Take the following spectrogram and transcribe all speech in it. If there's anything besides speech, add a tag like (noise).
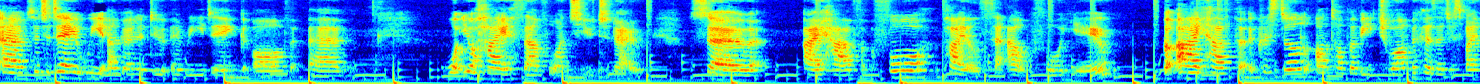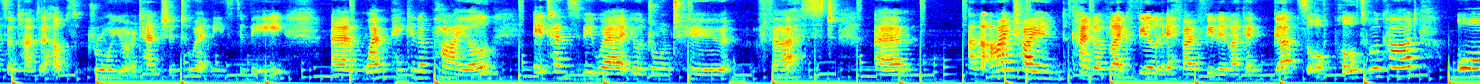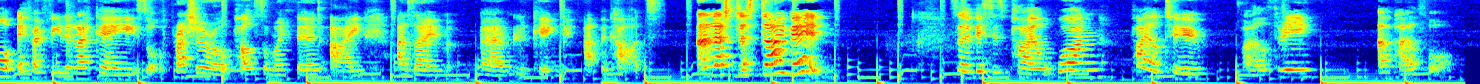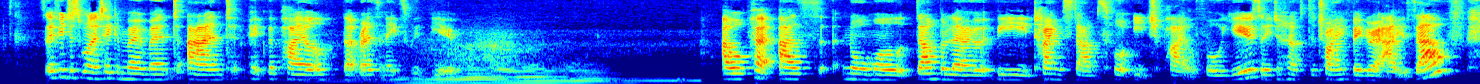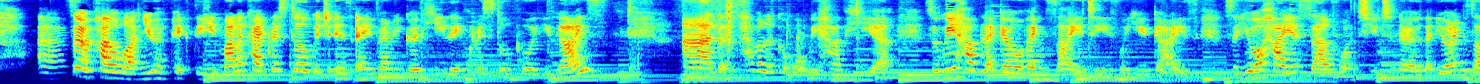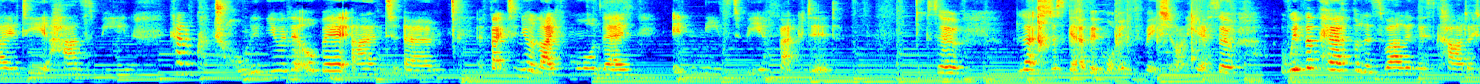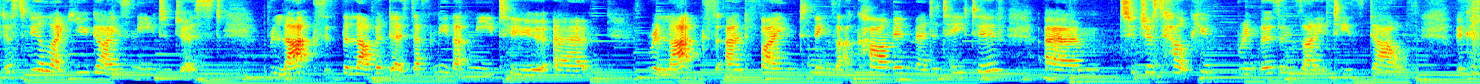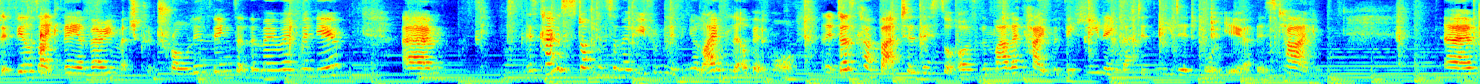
um, so today we are going to do a reading of um, what your higher self wants you to know. So I have four piles set out for you. But I have put a crystal on top of each one because I just find sometimes it helps draw your attention to where it needs to be. Um, when picking a pile, it tends to be where you're drawn to first. Um, and I try and kind of like feel if I'm feeling like a gut sort of pull to a card or if I'm feeling like a sort of pressure or pulse on my third eye as I'm um, looking at the cards. And let's just dive in. So this is pile one, pile two, pile three, and pile four. So if you just want to take a moment and pick the pile that resonates with you. I will put as normal down below the timestamps for each pile for you so you don't have to try and figure it out yourself. Uh, so pile one, you have picked the malachite crystal, which is a very good healing crystal for you guys. And let's have a look at what we have here. So we have let go of anxiety for you guys. So your higher self wants you to know that your anxiety has been kind of controlling you a little bit and um, affecting your life more than it affected. So let's just get a bit more information on here. So with the purple as well in this card, I just feel like you guys need to just relax. It's the lavender, it's definitely that need to um, relax and find things that are calming, meditative, um, to just help you bring those anxieties down because it feels like they are very much controlling things at the moment with you. Um, it's kind of stopping some of you from living your life a little bit more. And it does come back to this sort of the malachite with the healing that is needed for you at this time. Um,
